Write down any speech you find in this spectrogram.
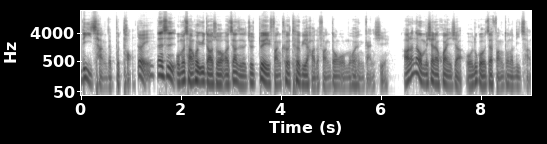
立场的不同。对，但是我们常会遇到说，哦，这样子就对房客特别好的房东，我们会很感谢。好了，那我们先来换一下，我如果在房东的立场，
